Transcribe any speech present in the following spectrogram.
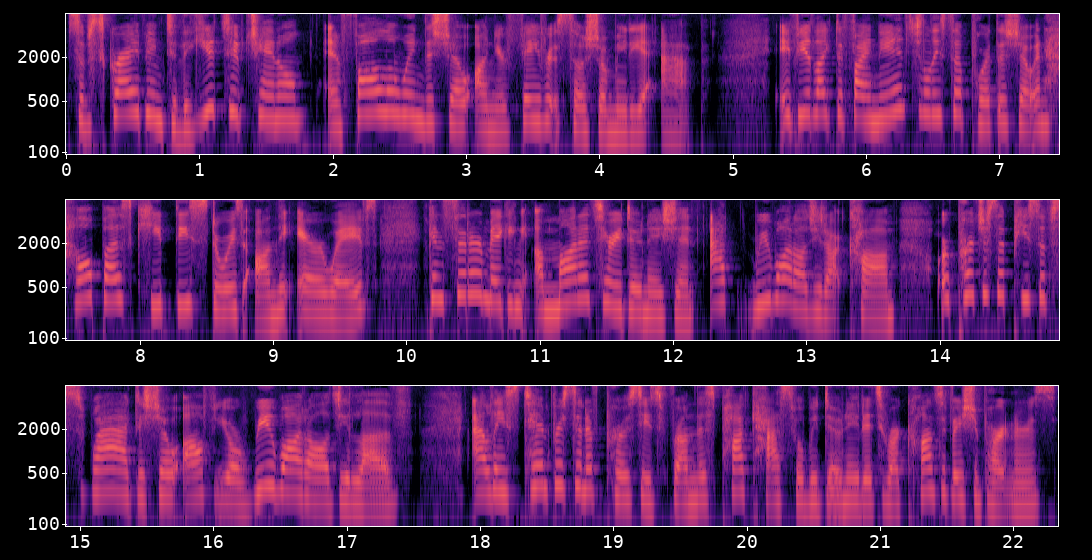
subscribing to the YouTube channel, and following the show on your favorite social media app. If you'd like to financially support the show and help us keep these stories on the airwaves, consider making a monetary donation at rewildology.com or purchase a piece of swag to show off your rewildology love. At least 10% of proceeds from this podcast will be donated to our conservation partners.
